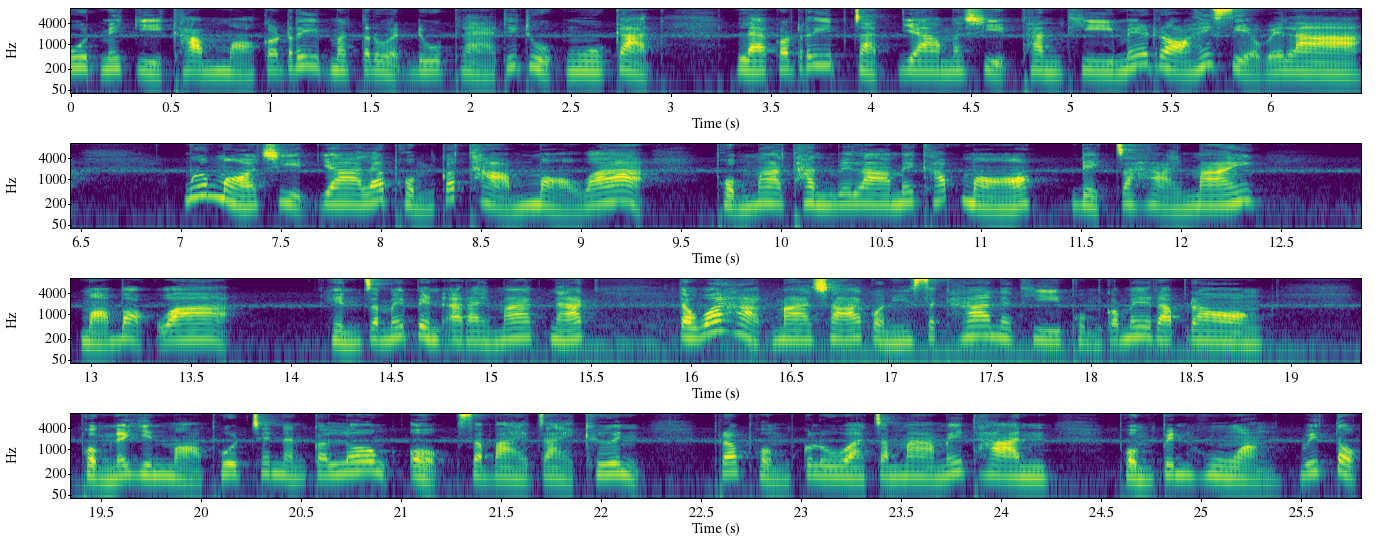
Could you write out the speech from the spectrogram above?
พูดไม่กี่คำหมอก็รีบมาตรวจดูแผลที่ถูกงูกัด แล้วก็รีบจัดยามาฉีดทันทีไม่รอให้เสียเวลา เมื่อหมอฉีดยาแล้วผมก็ถามหมอว่า ผมมาทันเวลาไหมครับหมอ เด็กจะหายไหมหมอบอกว่า เห็นจะไม่เป็นอะไรมากนัก แต่ว่าหากมาช้ากว่านี้สักห้านาทีผมก็ไม่รับรอง ผมได้ยินหมอพูดเช่นนั้นก็โล่งอกสบายใจขึ้น เพราะผมกลัวจะมาไม่ทัน ผมเป็นห่วง วิตก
